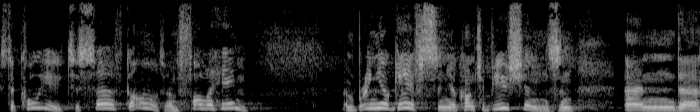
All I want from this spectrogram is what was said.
Is to call you to serve God and follow Him, and bring your gifts and your contributions, and and uh,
